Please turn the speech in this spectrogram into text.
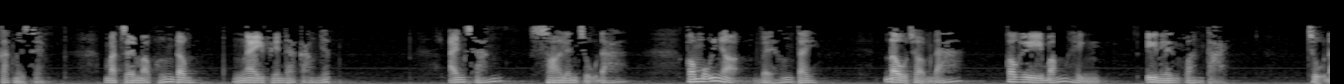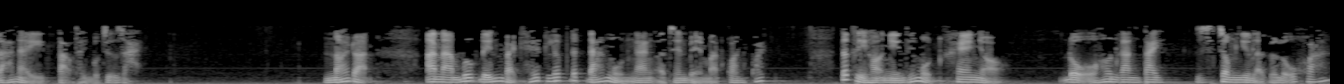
Các người xem mặt trời mọc hướng đông ngay phiến đá cao nhất. Ánh sáng soi lên trụ đá có mũi nhọn về hướng tây. Đầu tròm đá có ghi bóng hình in lên quan tài. Trụ đá này tạo thành một chữ dài. Nói đoạn An Nam bước đến vạch hết lớp đất đá ngổn ngang ở trên bề mặt quan quách. Tức thì họ nhìn thấy một khe nhỏ, độ hơn găng tay, trông như là cái lỗ khóa.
